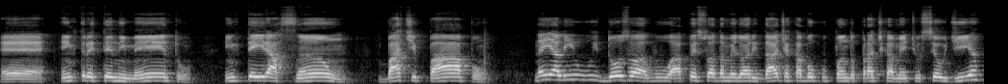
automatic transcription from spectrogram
é, entretenimento, inteiração, bate-papo. Né? E ali o idoso, a pessoa da melhor idade, acaba ocupando praticamente o seu dia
